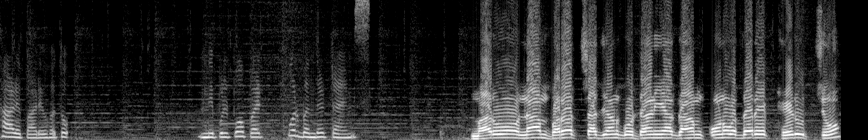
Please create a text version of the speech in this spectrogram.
થાળે પાડ્યો હતો. નિપુલ પોપટ, પોરબંદર ટાઈમ્સ. મારું નામ ભરત સાજણ ગોઢાણીયા ગામ કોણવદર એક ખેડૂત છું.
